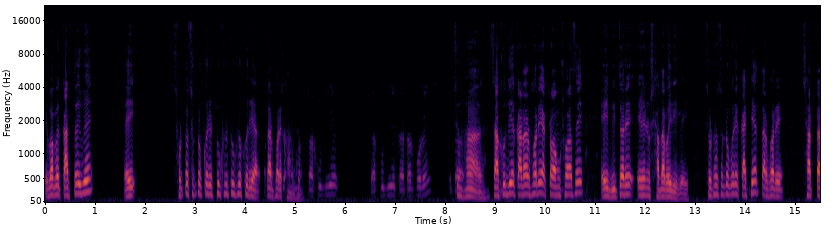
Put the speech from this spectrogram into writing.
এভাবে কাটতে হইবে এই ছোট ছোট করে টুকরো টুকরো করিয়া তারপরে খাওয়ানো চাকু দিয়ে চাকু দিয়ে কাটার পরে হ্যাঁ চাকু দিয়ে কাটার পরে একটা অংশ আছে এই ভিতরে সাদা বেরিয়ে এই ছোট ছোট করে কাটিয়ে তারপরে সাতটা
